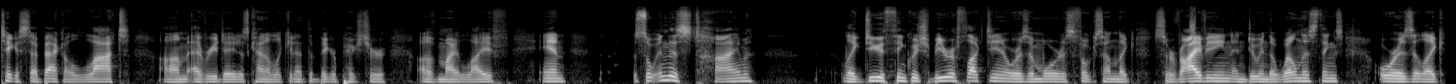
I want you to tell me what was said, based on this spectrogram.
take a step back a lot um, every day, just kind of looking at the bigger picture of my life. And so in this time, like, do you think we should be reflecting, or is it more just focus on like surviving and doing the wellness things, or is it like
